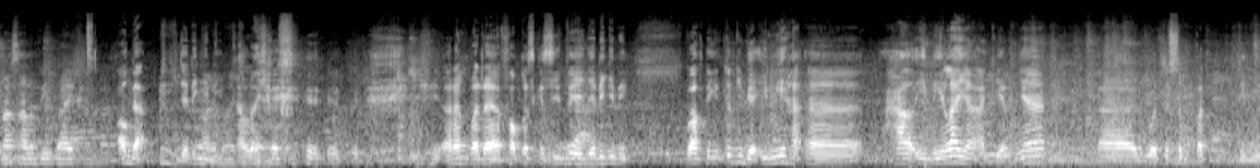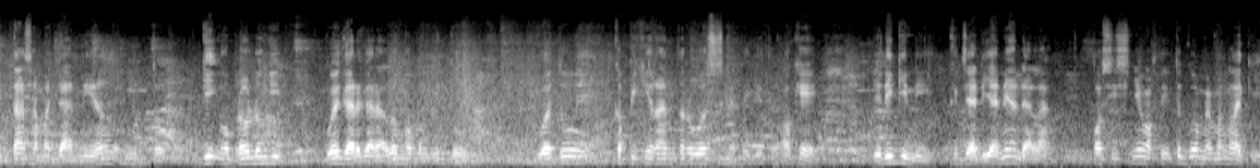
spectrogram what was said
merasa lebih baik. Oh enggak. Jadi gini kalau orang pada fokus ke situ ya. ya jadi gini waktu itu juga ini uh, hal inilah yang akhirnya uh, gue tuh sempat diminta sama Daniel untuk Gi ngobrol dong Gi. Gue gara-gara lo ngomong itu gue tuh kepikiran terus kayak gitu. Oke jadi gini kejadiannya adalah posisinya waktu itu gue memang lagi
